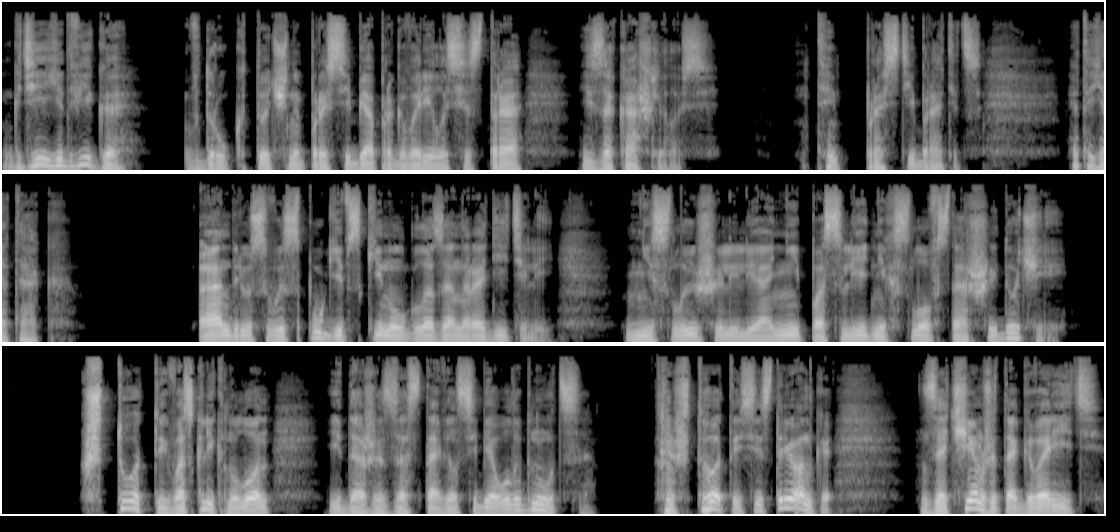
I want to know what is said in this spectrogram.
где Едвига?» Вдруг точно про себя проговорила сестра — и закашлялась. «Ты прости, братец, это я так». Андрюс в испуге вскинул глаза на родителей. Не слышали ли они последних слов старшей дочери? «Что ты?» — воскликнул он и даже заставил себя улыбнуться. «Что ты, сестренка? Зачем же так говорить?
